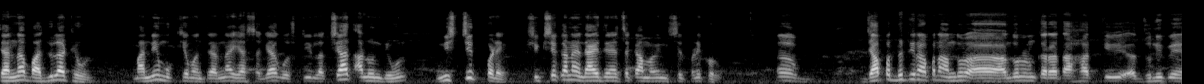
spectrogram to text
त्यांना बाजूला ठेवून माननीय मुख्यमंत्र्यांना या सगळ्या गोष्टी लक्षात आणून देऊन निश्चितपणे शिक्षकांना न्याय देण्याचं काम आम्ही निश्चितपणे करू. ज्या पद्धतीने आपण आंदोलन आंदोलन करत आहात की जुनी पे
